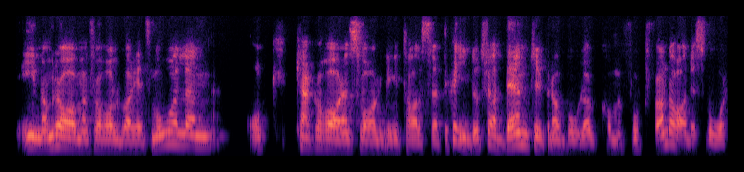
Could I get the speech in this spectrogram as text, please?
inom ramen för hållbarhetsmålen och kanske har en svag digital strategi, då tror jag att den typen av bolag kommer fortfarande ha det svårt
